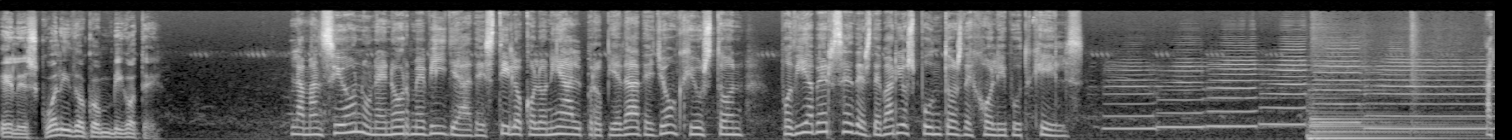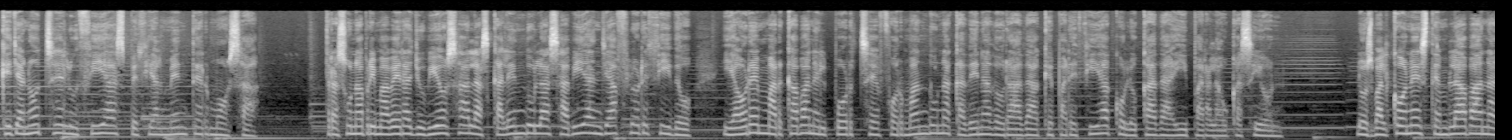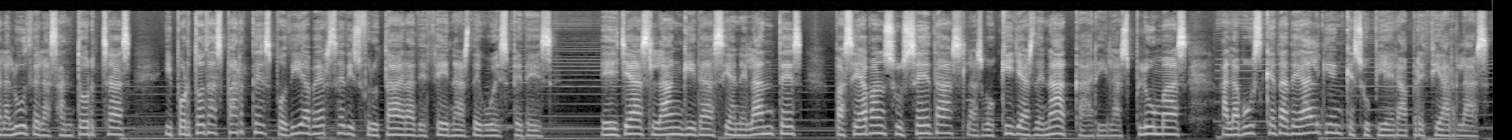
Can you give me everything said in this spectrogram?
El escuálido con bigote. La mansión, una enorme villa de estilo colonial propiedad de John Huston, podía verse desde varios puntos de Hollywood Hills. Aquella noche lucía especialmente hermosa. Tras una primavera lluviosa, las caléndulas habían ya florecido y ahora enmarcaban el porche formando una cadena dorada que parecía colocada ahí para la ocasión. Los balcones temblaban a la luz de las antorchas y por todas partes podía verse disfrutar a decenas de huéspedes. Ellas, lánguidas y anhelantes, paseaban sus sedas, las boquillas de nácar y las plumas a la búsqueda de alguien que supiera apreciarlas.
